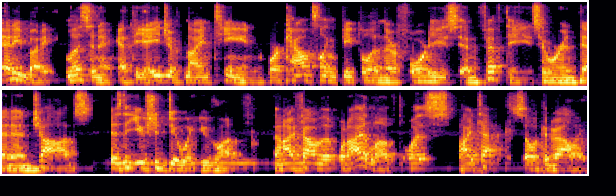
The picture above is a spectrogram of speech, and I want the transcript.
anybody listening at the age of 19, were counseling people in their 40s and 50s who were in dead end jobs is that you should do what you love. And I found that what I loved was high tech, Silicon Valley.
